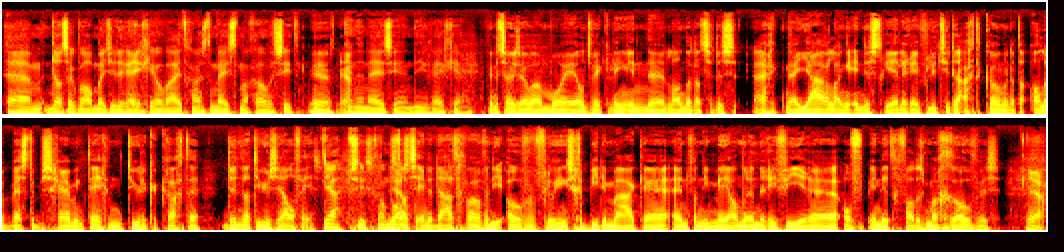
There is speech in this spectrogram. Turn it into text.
Ehm, dat is ook wel een beetje de regio waar je trouwens de meeste mangroves ziet. Ja. Ja. Indonesië en die regio. Ik vind het sowieso wel een mooie ontwikkeling in eh, landen dat ze dus eigenlijk na jarenlange industriële revolutie erachter komen dat de allerbeste bescherming tegen natuurlijke krachten de natuur zelf is. Ja, precies. Gewoon Dus bos. dat ze inderdaad gewoon van die overvloeingsgebieden maken en van die meanderende rivieren of in dit geval dus mangroves. Ja.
